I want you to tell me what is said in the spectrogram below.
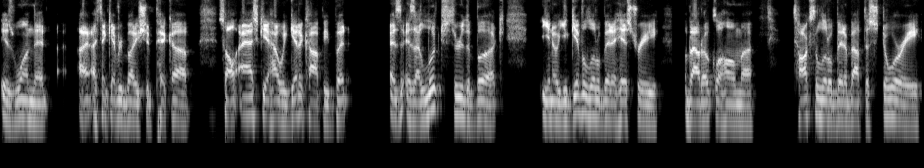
is one that I, I think everybody should pick up. So I'll ask you how we get a copy. But as as I looked through the book, you know, you give a little bit of history about Oklahoma, talks a little bit about the story.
